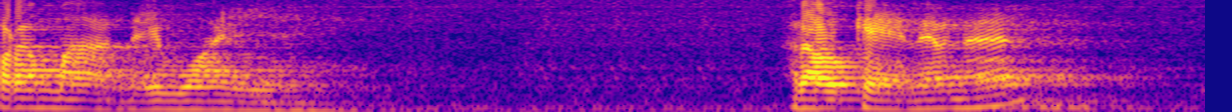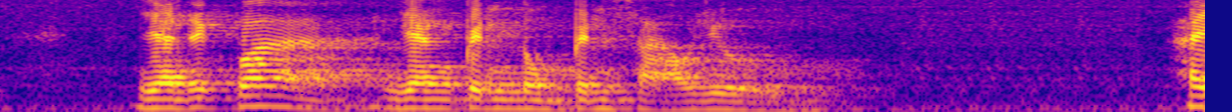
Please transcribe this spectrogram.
ประมาทในวัย เราแก่แล้วนะ อย่านึกว่ายังเป็นหนุ่มเป็นสาวอยู่ ให้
